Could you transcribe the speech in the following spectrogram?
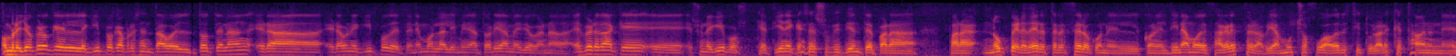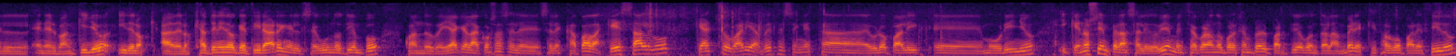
Hombre, yo creo que el equipo que ha presentado el Tottenham era, era un equipo de tenemos la eliminatoria medio ganada. Es verdad que eh, es un equipo que tiene que ser suficiente para, para no perder 3-0 con el, con el Dinamo de Zagreb, pero había muchos jugadores titulares que estaban en el, en el banquillo y de los, de los que ha tenido que tirar en el segundo tiempo cuando veía que la cosa se le, se le escapaba, que es algo que ha hecho varias veces en esta Europa League eh, Mourinho y que no siempre le ha salido bien. Me estoy acordando, por ejemplo, del partido contra Lamberes, que hizo algo parecido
